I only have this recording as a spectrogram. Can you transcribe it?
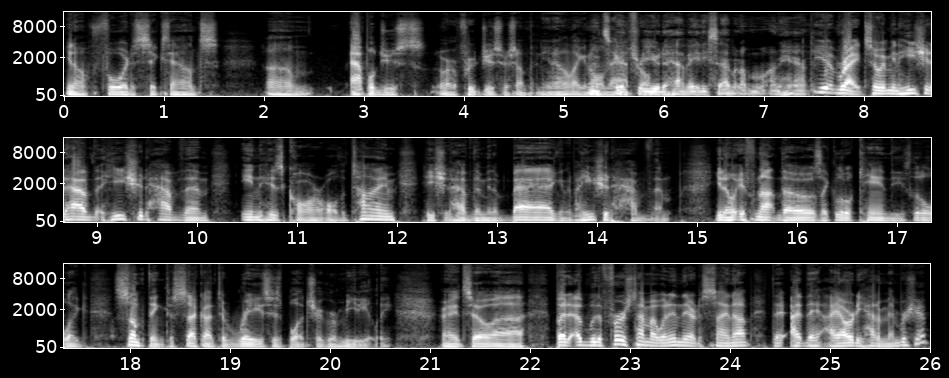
you know four to six ounce um, apple juice or fruit juice or something, you know, like an It's natural. good for you to have 87 of them on hand. Yeah, right. So I mean, he should have he should have them in his car all the time. He should have them in a bag, and he should have them. You know, if not those, like little candies, little like something to suck on to raise his blood sugar immediately, right? So, uh, but uh, the first time I went in there to sign up, they I, they, I already had a membership,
